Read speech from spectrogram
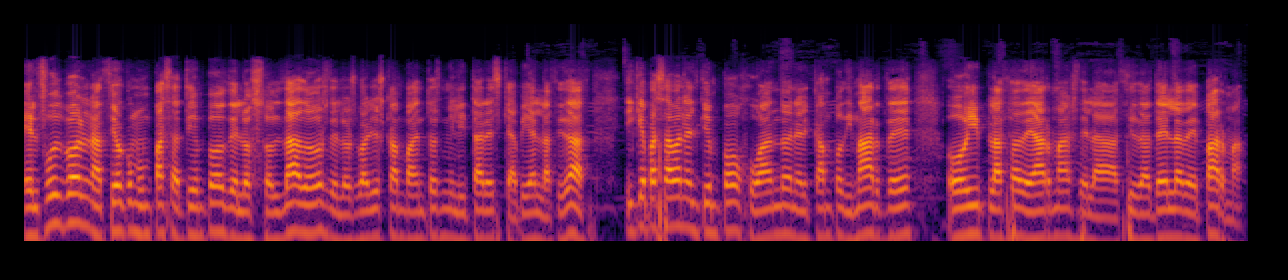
El fútbol nació como un pasatiempo de los soldados de los varios campamentos militares que había en la ciudad y que pasaban el tiempo jugando en el campo di Marte, hoy plaza de armas de la ciudadela de Parma.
